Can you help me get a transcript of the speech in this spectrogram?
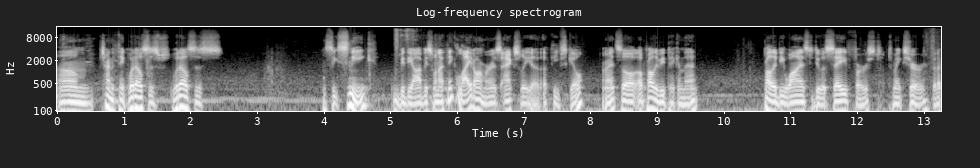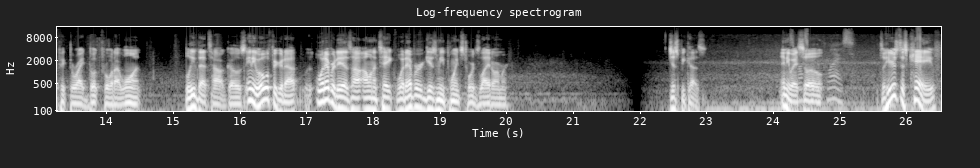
Um, trying to think what else is what else is. Let's see, sneak would be the obvious one. I think light armor is actually a, a thief skill. All right, so I'll, I'll probably be picking that. Probably be wise to do a save first to make sure that I pick the right book for what I want. Believe that's how it goes. Anyway, we'll figure it out. Whatever it is, I, I want to take whatever gives me points towards light armor. Just because. Anyway, This must be so so here's this cave.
